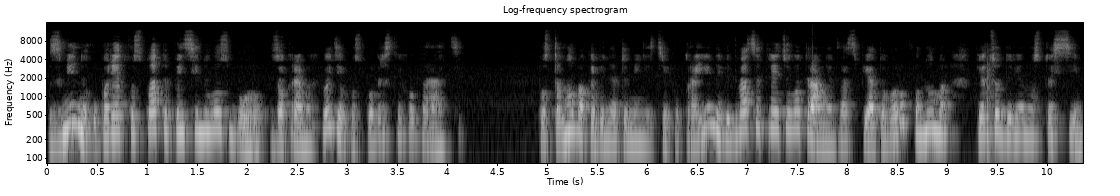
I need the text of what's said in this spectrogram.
Зміни у порядку сплати пенсійного збору з окремих видів господарських операцій. Постанова Кабінету міністрів України від 23 травня 2025 року номер 597,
